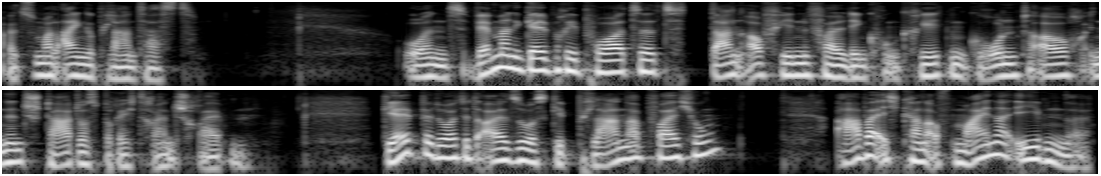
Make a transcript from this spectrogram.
als du mal eingeplant hast. Und wenn man gelb reportet, dann auf jeden Fall den konkreten Grund auch in den Statusbericht reinschreiben. Gelb bedeutet also, es gibt Planabweichungen, aber ich kann auf meiner Ebene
